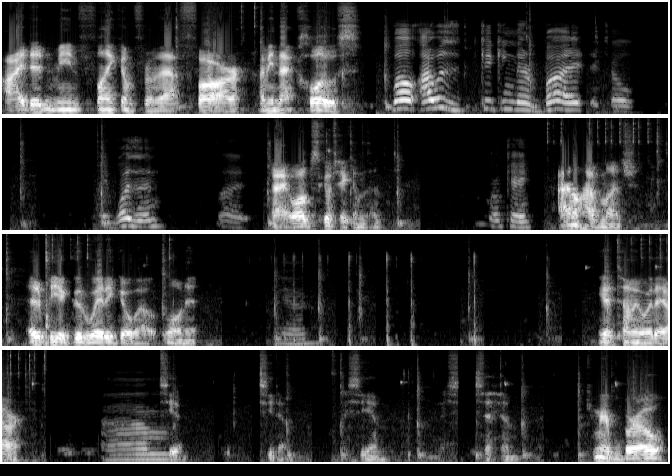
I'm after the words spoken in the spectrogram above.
I didn't mean flank them from that far. I mean that close. Well, I was kicking their butt until I wasn't. But All right, well I'll just go take them then. okay. I don't have much. It'd be a good way to go out, won't it? Yeah. You gotta tell me where they are. Um. I see them. I see them. I see him. I see him. Come here, bro.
